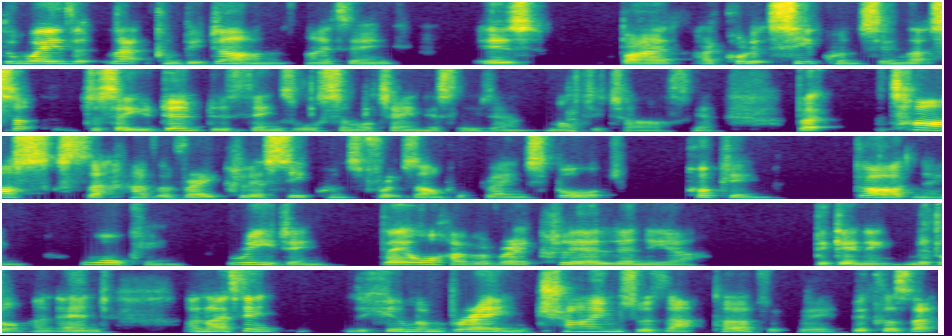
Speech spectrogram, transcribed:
the way that that can be done, I think, is by, I call it sequencing. That's to say you don't do things all simultaneously, you don't multitask. Yeah? But tasks that have a very clear sequence, for example, playing sport, cooking, gardening, walking, reading, they all have a very clear linear beginning, middle, and end. And I think the human brain chimes with that perfectly because that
